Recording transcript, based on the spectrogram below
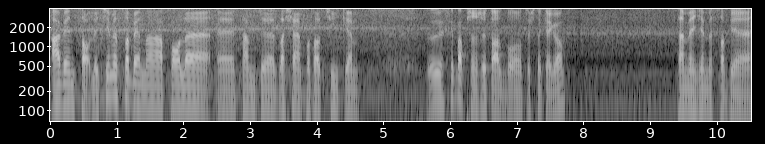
A więc co, lecimy sobie na pole tam gdzie zasiałem poza odcinkiem chyba przężyto albo coś takiego. Tam będziemy sobie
